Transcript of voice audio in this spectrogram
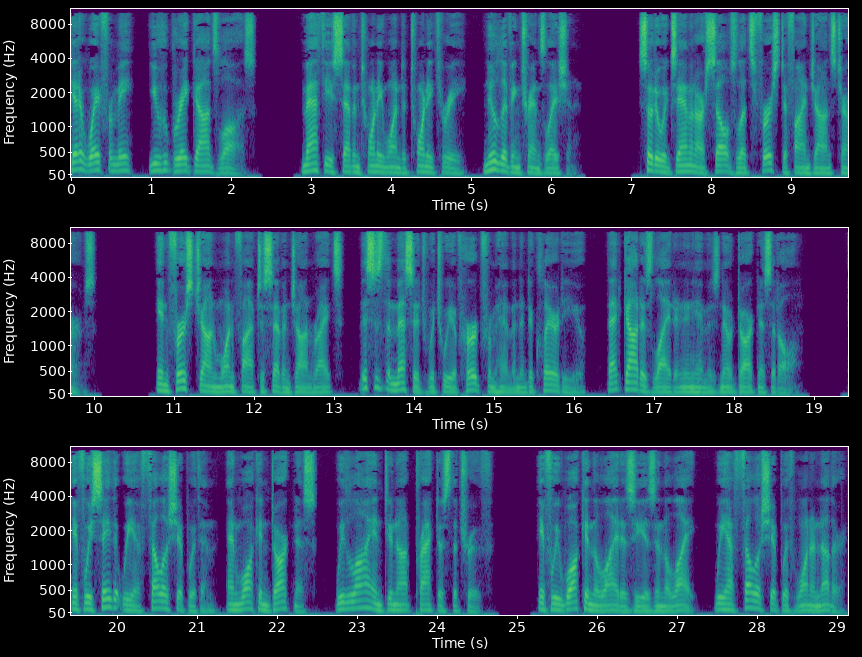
Get away from me, you who break God's laws. Matthew 7:21 23, New Living Translation. So to examine ourselves, let's first define John's terms. In 1 John 1 5 7, John writes, This is the message which we have heard from him and declare to you that God is light and in him is no darkness at all. If we say that we have fellowship with him, and walk in darkness, we lie and do not practice the truth. If we walk in the light as he is in the light, we have fellowship with one another,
